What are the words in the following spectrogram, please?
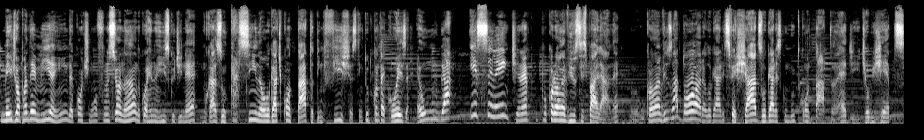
no meio de uma pandemia ainda continua funcionando, correndo risco de, né? No caso, cassino é um lugar de contato, tem fichas, tem tudo quanto é coisa. É um lugar excelente, né? Pro coronavírus se espalhar, né? O coronavírus adora lugares fechados, lugares com muito contato, né? De, de objetos,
